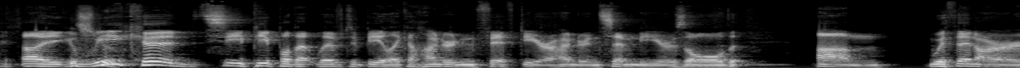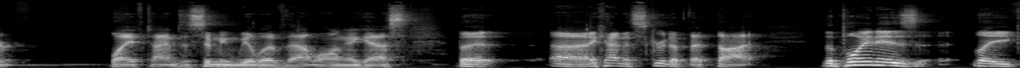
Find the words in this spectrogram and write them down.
Like It's we could see people that live to be like 150 or 170 years old um within our lifetimes assuming we live that long I guess. But uh, I kind of screwed up that thought. The point is like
